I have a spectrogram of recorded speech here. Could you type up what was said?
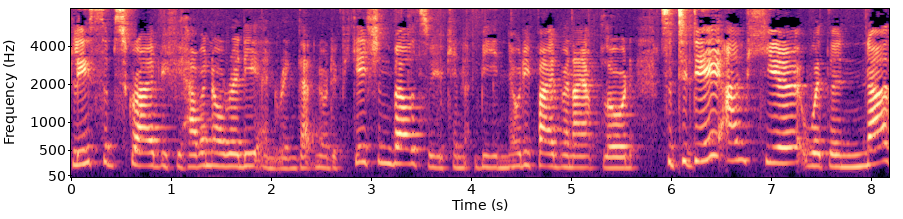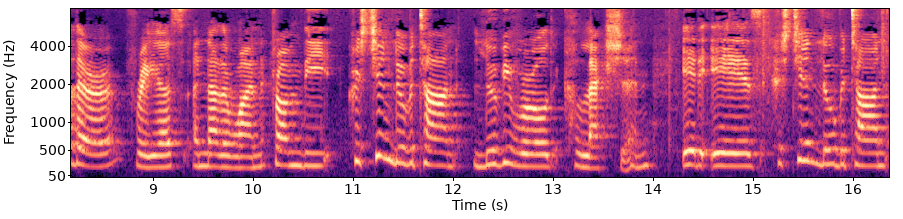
please subscribe if you haven't already and ring that notification bell so you can be notified when I upload so today I'm here with another Freyas, another one from the Christian Louboutin Loubiworld collection it is Christian Louboutin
